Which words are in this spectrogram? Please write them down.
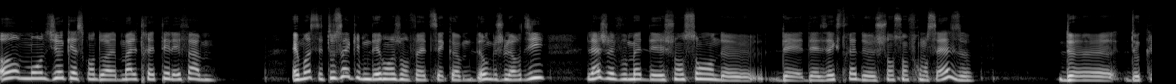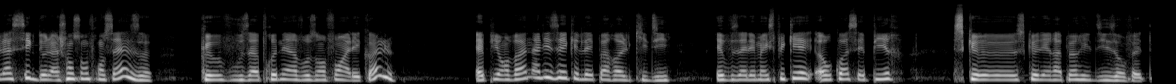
oh mon Dieu, qu'est-ce qu'on doit maltraiter les femmes? Et moi, c'est tout ça qui me dérange en fait. C'est comme donc je leur dis, là, je vais vous mettre des extraits de chansons françaises de, classiques de la chanson française que vous apprenez à vos enfants à l'école. Et puis on va analyser les paroles qu'il dit. Et vous allez m'expliquer en quoi c'est pire ce que, ce que les rappeurs ils disent en fait.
